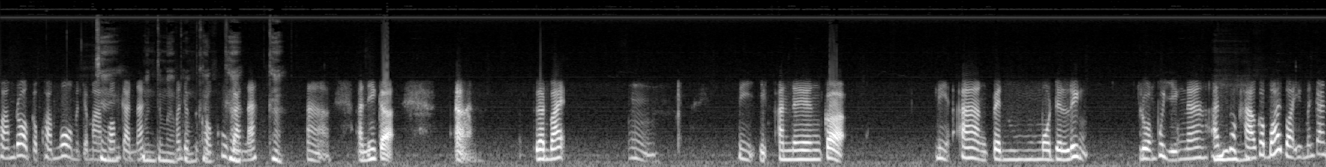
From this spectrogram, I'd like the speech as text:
ความโรคกับความโง่มันจะมาใช่พร้อมกันนะ มันจะมามันจะเป็นพร้ของคู่กันนะค่ะ อ่า อันนี้ก็ อ่าเตือนไว้ อืม นี่อีกอันหนึงก็ นี่อ้างเป็นโมเดลลิ่งลวงผู้หญิงนะ อันนี้ก็อืมข่าวก็บ่อยๆอีกเหมือนกัน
